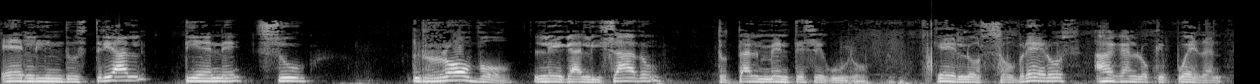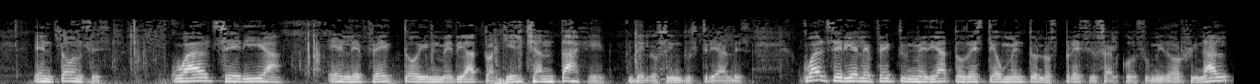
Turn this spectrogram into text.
El industrial tiene su robo legalizado totalmente seguro que los obreros hagan lo que puedan. Entonces, ¿cuál sería el efecto inmediato? Aquí el chantaje de los industriales. ¿Cuál sería el efecto inmediato de este aumento en los precios al consumidor final?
